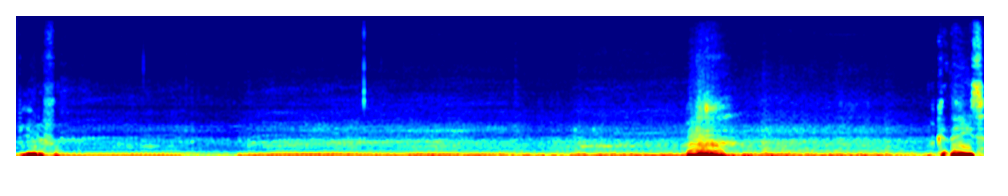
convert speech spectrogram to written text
Beautiful. Look at these.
